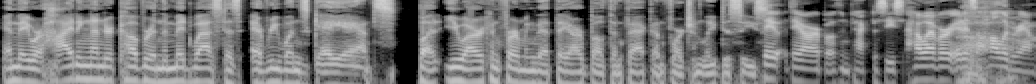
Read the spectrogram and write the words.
and they were hiding under cover in the Midwest as everyone's gay aunts. But you are confirming that they are both, in fact, unfortunately deceased. They they are both in fact deceased. However, it is a hologram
